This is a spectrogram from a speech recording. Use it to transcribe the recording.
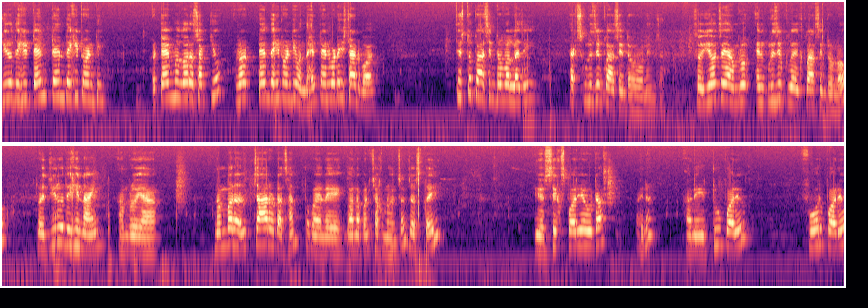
जिरोदेखि टेन टेनदेखि ट्वेन्टी टेनमा गएर सकियो र टेनदेखि ट्वेन्टी भन्दाखेरि टेनबाटै स्टार्ट भयो। त्यस्तो क्लास इन्टरभललाई चाहिँ एक्सक्लुजिभ क्लास इन्टरभल भनिन्छ। सो यो चाहिँ हाम्रो इन्क्लुजिभ क्लास इन्टरभल हो। र जिरोदेखि नाइन हाम्रो यहाँ नम्बरहरू चारवटा छन्। तपाईँले गर्न पनि सक्नुहुन्छ जस्तै यो सिक्स पऱ्यो एउटा होइन? अनि टू पऱ्यो फोर पऱ्यो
